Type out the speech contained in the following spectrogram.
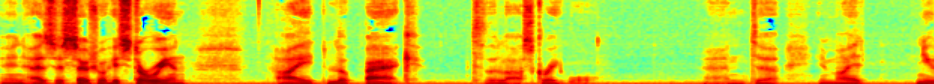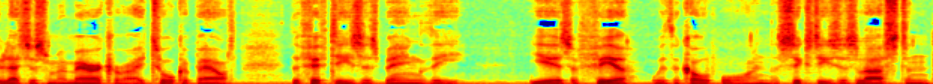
And as a social historian, I look back to the last Great War. And uh, in my new letters from America, I talk about the 50s as being the years of fear with the Cold War, and the 60s as lust, and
